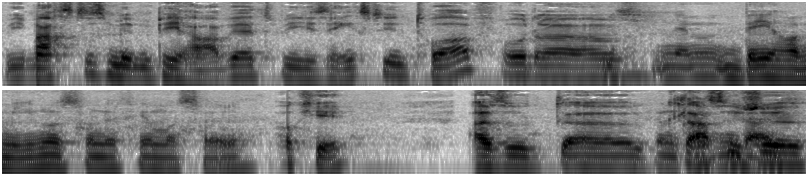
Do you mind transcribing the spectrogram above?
wie machst du es mit dem pH-Wert? Wie senkst du den Torf? Oder? Ich nehme BH- von der Firma Söll. Okay. Also äh, klassische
